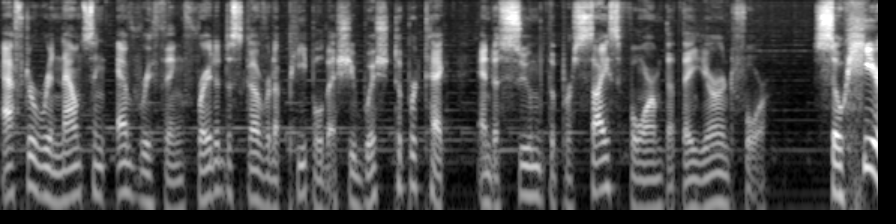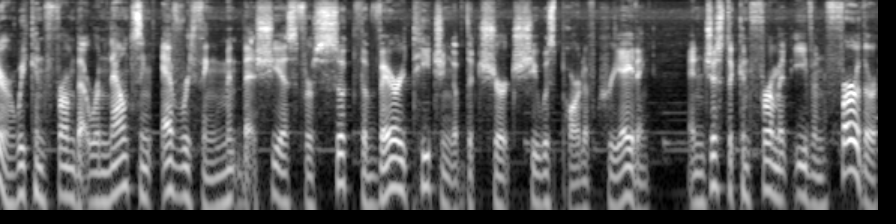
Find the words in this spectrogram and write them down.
After renouncing everything, Friede discovered a people that she wished to protect and assumed the precise form that they yearned for. So here we confirm that renouncing everything meant that she has forsook the very teaching of the church she was part of creating. And just to confirm it even further,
